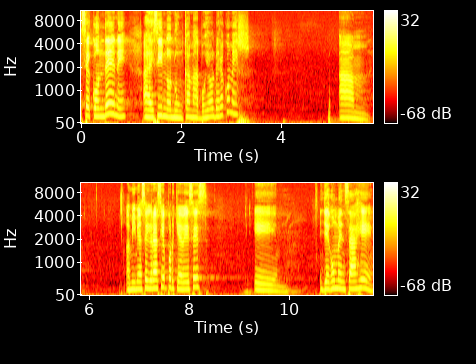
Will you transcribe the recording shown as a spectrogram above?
se, condene a decir, no, nunca más voy a volver a comer. a mí me hace gracia porque a veces eh, llega un mensaje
